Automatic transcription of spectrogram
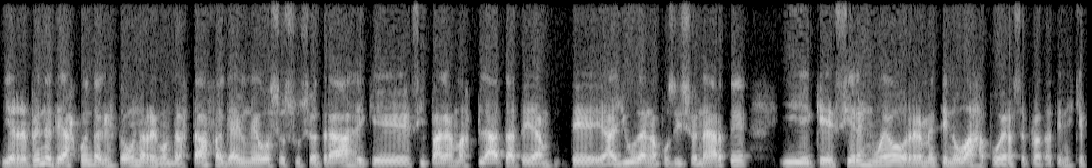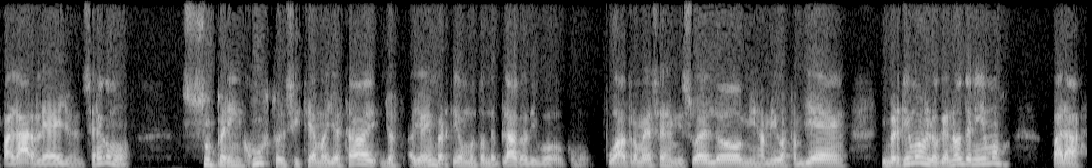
y de repente te das cuenta que es toda una recontrastafa, que hay un negocio sucio atrás, de que si pagas más plata te, dan, te ayudan a posicionarte, y que si eres nuevo realmente no vas a poder hacer plata, tienes que pagarle a ellos. Era como súper injusto el sistema. Yo estaba, yo había invertido un montón de plata, tipo como cuatro meses en mi sueldo, mis amigos también. Invertimos lo que no teníamos para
